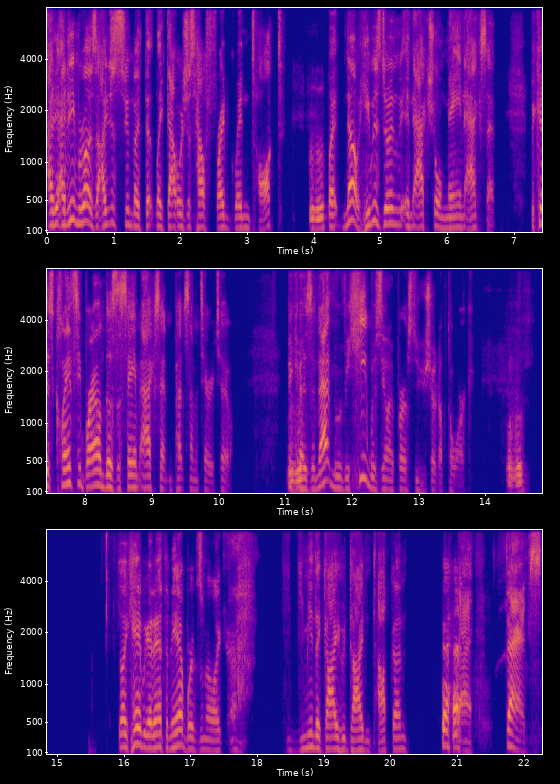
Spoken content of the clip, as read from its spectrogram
I, I, didn't even realize. I just assumed like that, like that was just how Fred Gwynne talked. Mm-hmm. But no, he was doing an actual Maine accent because Clancy Brown does the same accent in Pet Sematary too. Mm-hmm. Because mm-hmm. in that movie, he was the only person who showed up to work. Mm-hmm. They're like, hey, we got Anthony Edwards, and they're like, you mean the guy who died in Top Gun? thanks.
